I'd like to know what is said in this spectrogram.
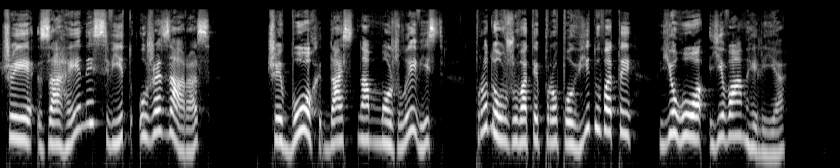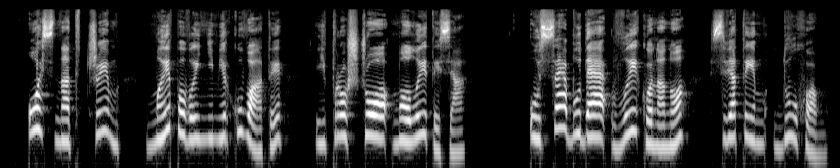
Чи загине світ уже зараз, чи Бог дасть нам можливість продовжувати проповідувати Його Євангеліє? Ось над чим ми повинні міркувати і про що молитися. Усе буде виконано Святим Духом.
